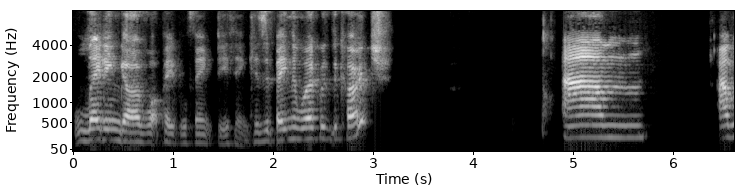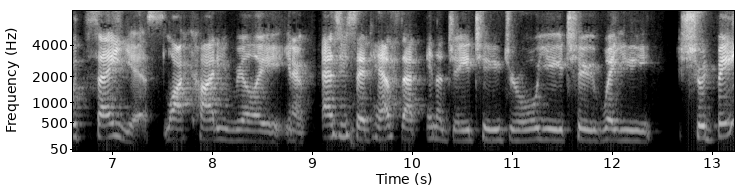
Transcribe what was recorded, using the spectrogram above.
letting go of what people think? Do you think has it been the work with the coach? Um, I would say yes. Like Heidi, really, you know, as you said, has that energy to draw you to where you should be,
